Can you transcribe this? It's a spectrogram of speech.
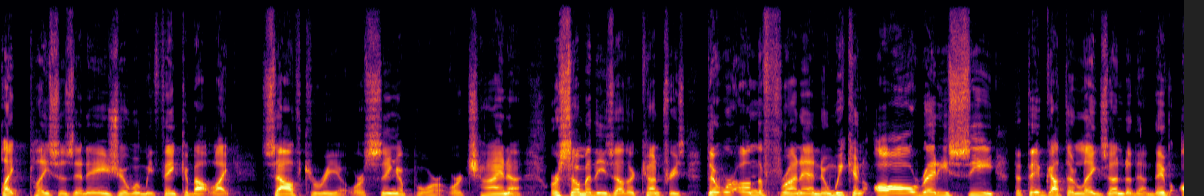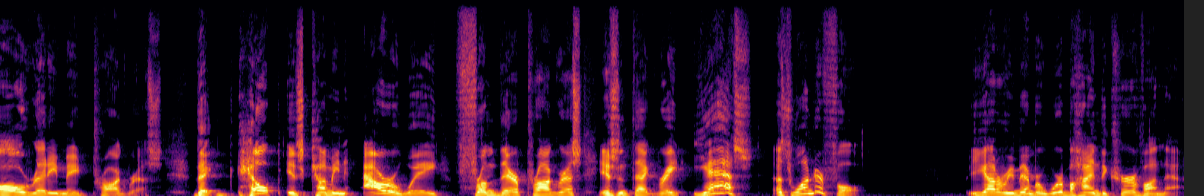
like places in Asia, when we think about like South Korea or Singapore or China or some of these other countries that were on the front end. And we can already see that they've got their legs under them. They've already made progress. That help is coming our way from their progress. Isn't that great? Yes, that's wonderful. You got to remember, we're behind the curve on that.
